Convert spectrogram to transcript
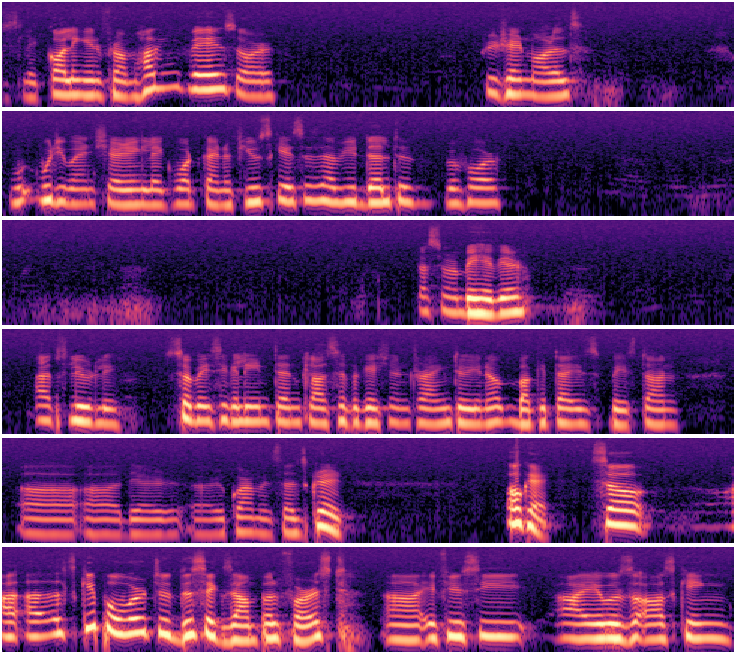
just like calling in from Hugging Face or pre-trained models? w- would you mind sharing like what kind of use cases have you dealt with before? Customer behavior. Absolutely. So basically, intent classification, trying to you know bucketize based on uh, uh, their uh, requirements. That's great. Okay, so I'll skip over to this example first. Uh, if you see, I was asking,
